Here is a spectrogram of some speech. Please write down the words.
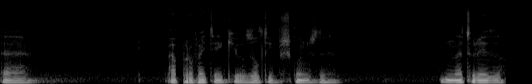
Pá, aproveitem aqui os últimos segundos de, de natureza.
